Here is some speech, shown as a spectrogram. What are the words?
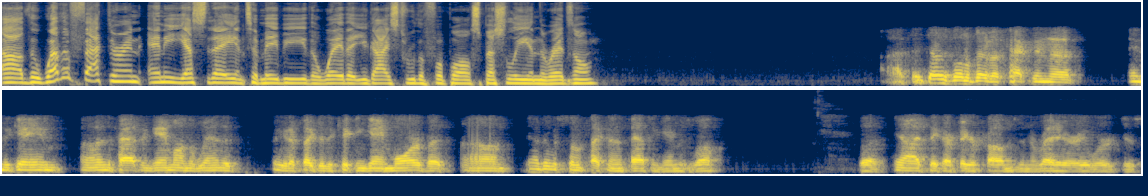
uh, the weather factor in any yesterday into maybe the way that you guys threw the football, especially in the red zone? I think there was a little bit of effect in the in the game, uh, in the passing game on the win. It, it affected the kicking game more, but um, yeah, there was some effect in the passing game as well. But you know, I think our bigger problems in the red area were just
